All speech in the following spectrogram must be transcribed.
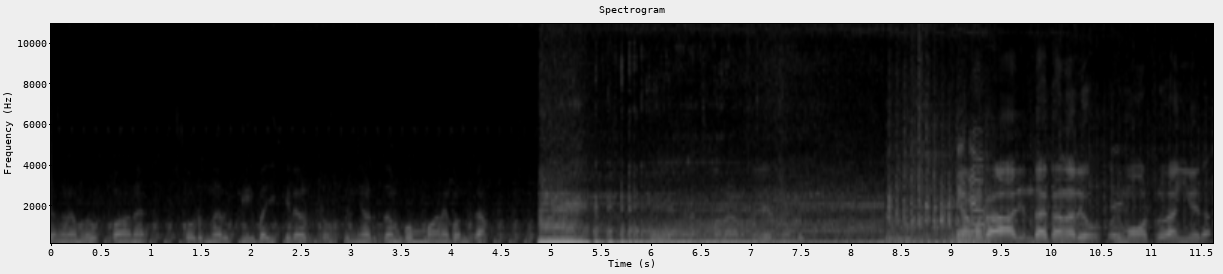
അങ്ങനെ നമ്മൾ ഉപ്പാനെ കൊടുന്നിറക്കി ബൈക്കിലെടുത്തോ പിന്നെ അടുത്ത് നമുക്ക് ഉമ്മാനെ കൊണ്ടുവരാം. ഉമ്മ നടന്ന് വരുന്നുണ്ട്. ഇനി നമുക്ക് ആദ്യം എന്താക്കാന്നറിയോ? ഒരു മോട്ടർ വാങ്ങി വരാം.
